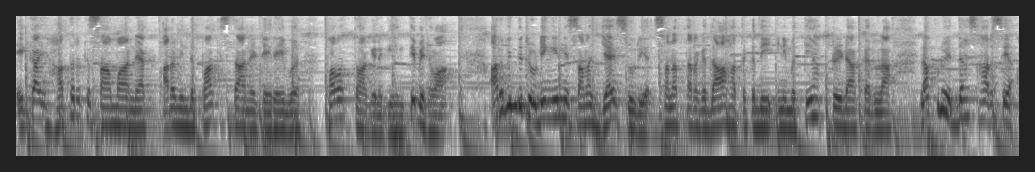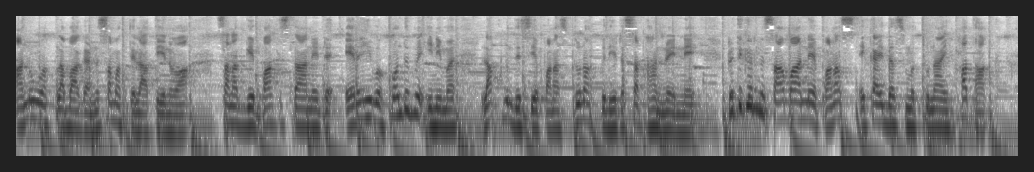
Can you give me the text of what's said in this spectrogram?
එකයි හතරක සාමානයක් අරවින්ද පාකිස්ානයට එරේව පවත්වාගෙන ගිහින් තිබෙනවා. අරවින්ද ටඩින් ඉන්නේ සනත් ජයසූරිය සනත් අරග දාහතකදී ඉනිම තියක් ක්‍රඩා කරලා ලකුණු එදස් හරසය අනුවක් ලබාගන්න සමත් වෙලා තියෙනවා. සනත්ගේ පාකිස්ානයට එරහිව හොඳම ඉනිම ලක්ුණු දෙසිය පනස් තුනක් විදිට සටහන් වෙන්නේ. ප්‍රතිකරන සාමාන්‍ය පනස් එකයි දස්ම තුනයි හතක්.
